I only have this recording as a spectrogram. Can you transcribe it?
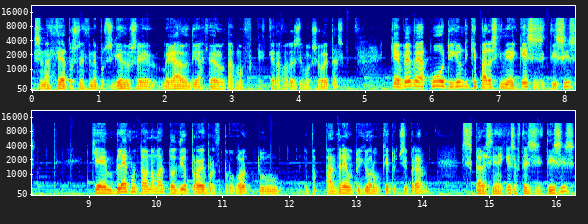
σε ένα θέατρο στην Αθήνα που συγκέντρωσε μεγάλο ενδιαφέρον τα και τα φώτα της δημοσιότητας. Και βέβαια ακούω ότι γίνονται και παρασκηνιακές συζητήσεις και εμπλέκουν τα ονόματα των δύο πρώην πρωθυπουργών, του Πανδρέου, του Γιώργου και του Τσίπρα, στις παρασκηνιακές αυτές συζητήσεις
